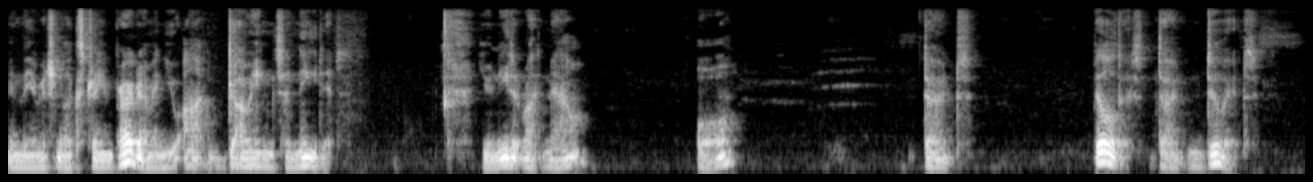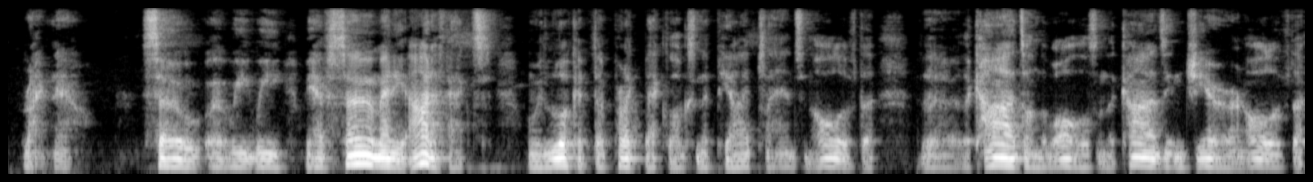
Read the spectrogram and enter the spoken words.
in the original extreme programming. You aren't going to need it. You need it right now, or don't build it, don't do it right now. So uh, we, we, we have so many artifacts when we look at the product backlogs and the PI plans and all of the, the, the cards on the walls and the cards in Jira and all of the,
